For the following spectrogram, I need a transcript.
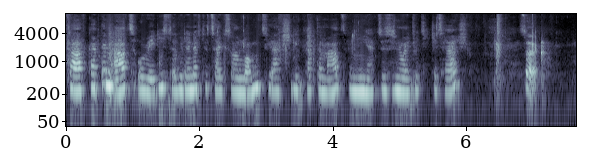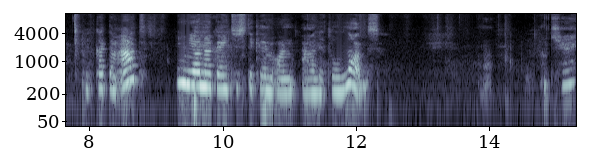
So I've cut them out already so we don't have to take so long to actually cut them out and you have to and wait for teacher Tash. So we've cut them out and we are now going to stick them on our little logs. Okay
